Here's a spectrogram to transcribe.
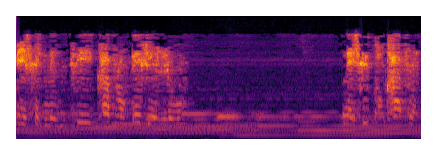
มีสิ่งหนึ่งที่ข้าพระองค์ได้เรียนรู้ ในชีวิตของข้าพระองค์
